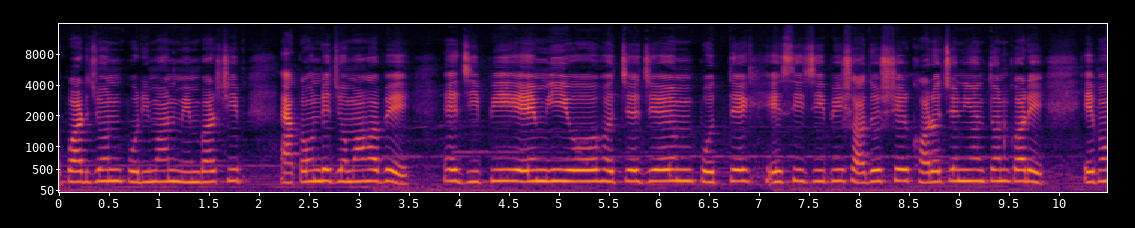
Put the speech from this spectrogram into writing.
উপার্জন পরিমাণ মেম্বারশিপ অ্যাকাউন্টে জমা হবে। জিপিএমইও হচ্ছে যে প্রত্যেক এসিজিপি সদস্যের খরচে নিয়ন্ত্রণ করে এবং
